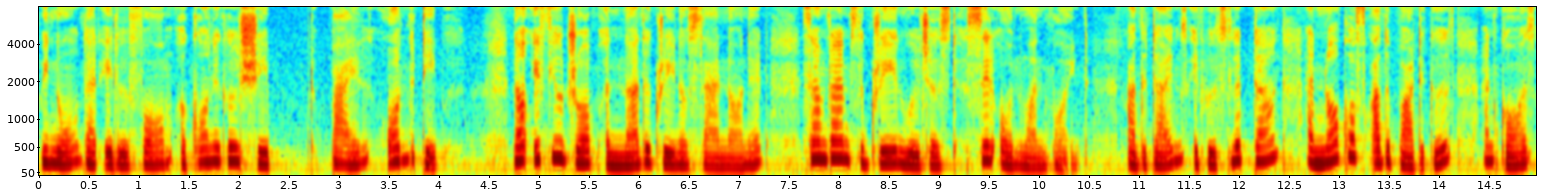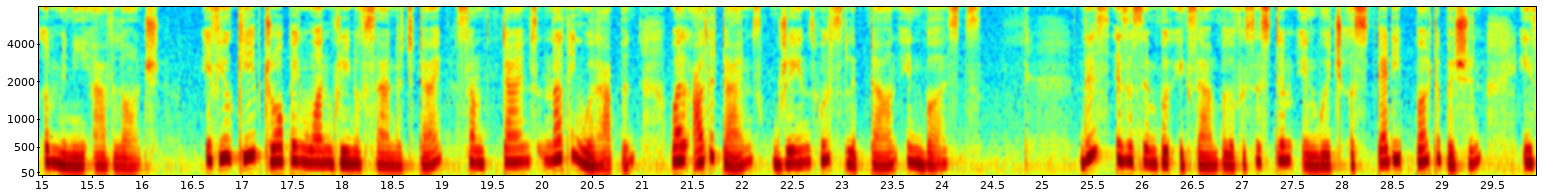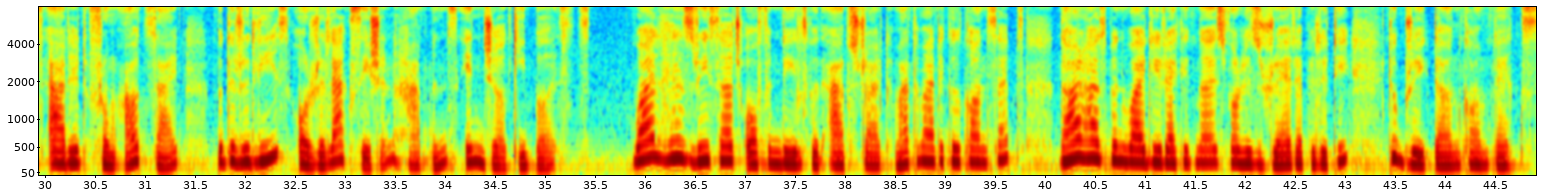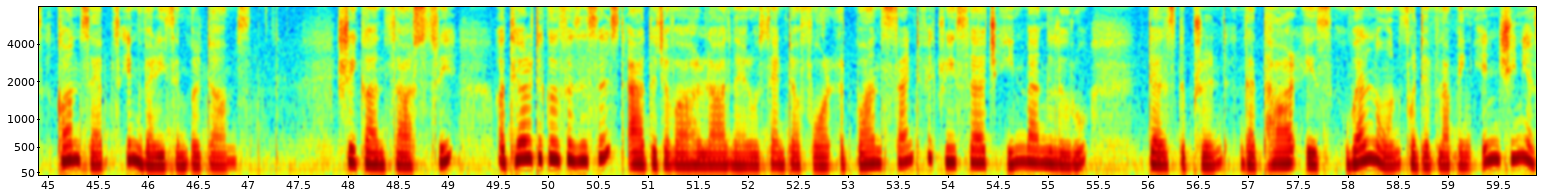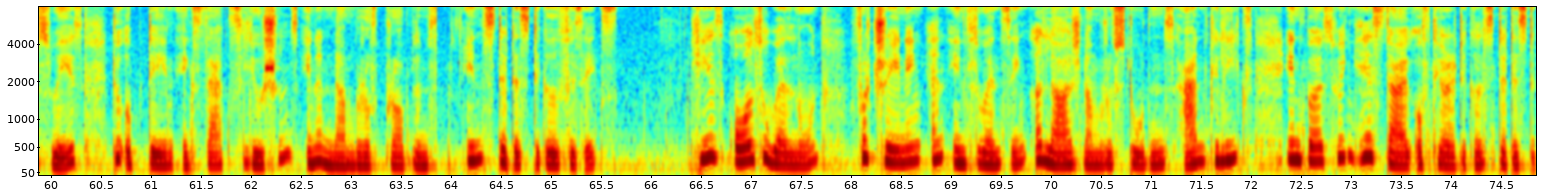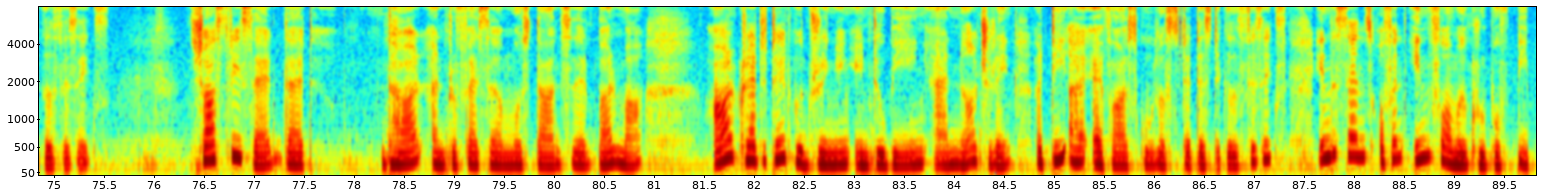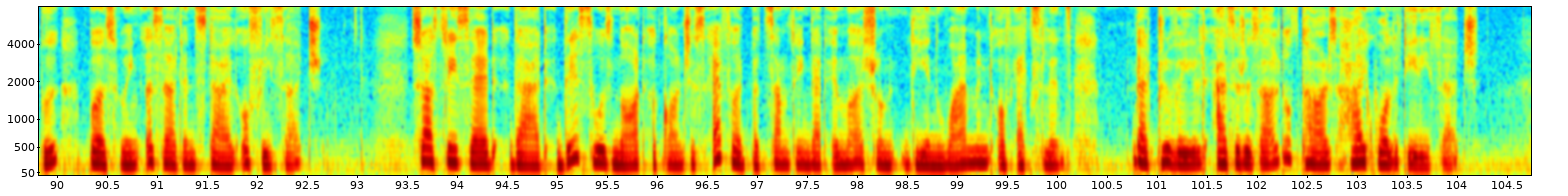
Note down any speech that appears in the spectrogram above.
We know that it will form a conical shaped pile on the table. Now, if you drop another grain of sand on it, sometimes the grain will just sit on one point. Other times, it will slip down and knock off other particles and cause a mini avalanche. If you keep dropping one grain of sand at a time, sometimes nothing will happen, while other times grains will slip down in bursts. This is a simple example of a system in which a steady perturbation is added from outside, but the release or relaxation happens in jerky bursts. While his research often deals with abstract mathematical concepts, Dhar has been widely recognized for his rare ability to break down complex concepts in very simple terms. Shrikant Sastry, a theoretical physicist at the Jawaharlal Nehru Center for Advanced Scientific Research in Bangalore, tells the print that Dhar is well known for developing ingenious ways to obtain exact solutions in a number of problems in statistical physics. He is also well known for training and influencing a large number of students and colleagues in pursuing his style of theoretical statistical physics. Sastry said that Dhar and Professor Mustansir Barma are credited with bringing into being and nurturing a TIFR school of statistical physics in the sense of an informal group of people pursuing a certain style of research. Sastry said that this was not a conscious effort but something that emerged from the environment of excellence that prevailed as a result of Dhar's high quality research.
